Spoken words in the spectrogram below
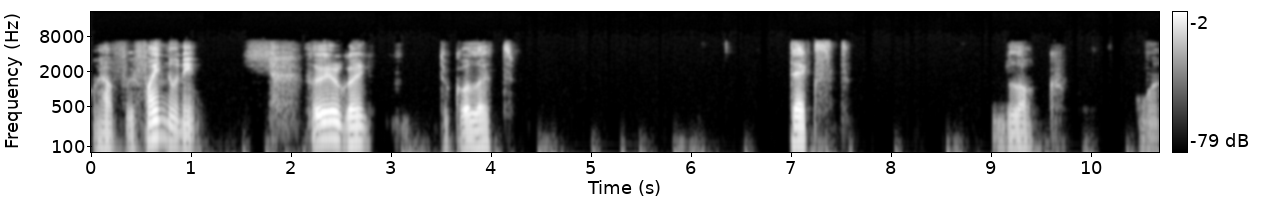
We have we find no name. So we're going to call it text block 1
